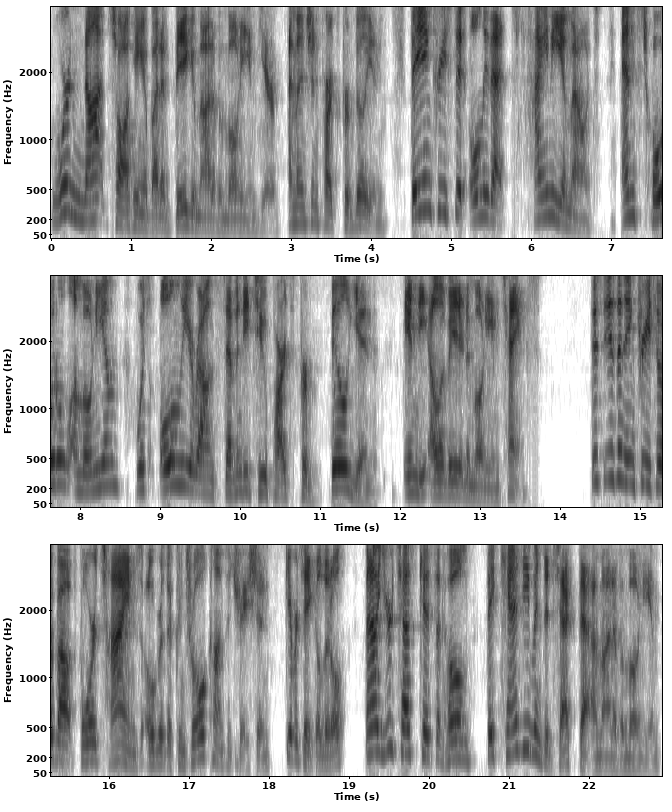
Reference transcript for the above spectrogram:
we're not talking about a big amount of ammonium here. I mentioned parts per billion. They increased it only that tiny amount, and total ammonium was only around 72 parts per billion in the elevated ammonium tanks. This is an increase of about four times over the control concentration, give or take a little. Now, your test kits at home, they can't even detect that amount of ammonium,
